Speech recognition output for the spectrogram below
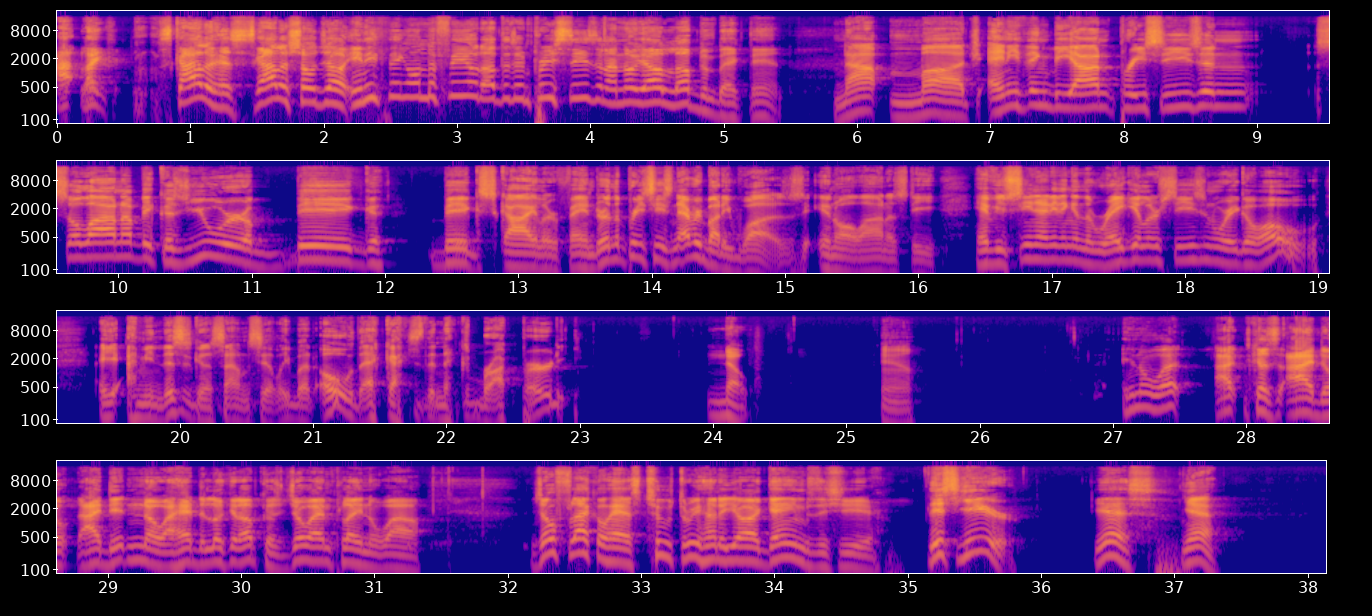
I, like Skylar has Skylar showed y'all anything on the field other than preseason. I know y'all loved him back then. Not much. Anything beyond preseason, Solana? Because you were a big, big Skylar fan. During the preseason, everybody was, in all honesty. Have you seen anything in the regular season where you go, oh, I, I mean, this is going to sound silly, but oh, that guy's the next Brock Purdy? No. Yeah. You know what? I because I don't I didn't know. I had to look it up because Joe hadn't played in a while. Joe Flacco has two 300 yard games this year. This year. Yes. Yeah.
